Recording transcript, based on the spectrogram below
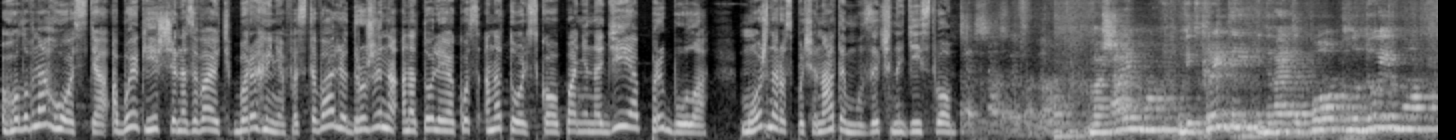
Головна гостя, або як її ще називають берегиня фестивалю, дружина Анатолія Кос-Анатольського, пані Надія, прибула. Можна розпочинати музичне дійство. Вважаємо відкритий і давайте поаплодуємо.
